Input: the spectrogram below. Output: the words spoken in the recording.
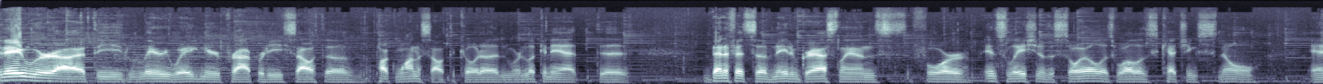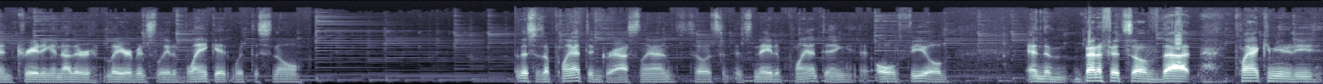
Today we're uh, at the Larry Wagner property south of Pukwana, South Dakota, and we're looking at the benefits of native grasslands for insulation of the soil as well as catching snow and creating another layer of insulated blanket with the snow. This is a planted grassland, so it's, it's native planting, old field, and the benefits of that plant community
